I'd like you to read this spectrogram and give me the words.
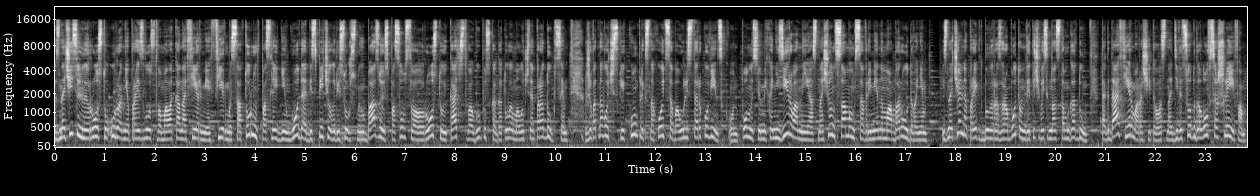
Значительный рост уровня производства молока на ферме фирмы «Сатурн» в последние годы обеспечил ресурсную базу и способствовал росту и качеству выпуска готовой молочной продукции. Животноводческий комплекс находится в ауле Старокувинск. Он полностью механизирован и оснащен самым современным оборудованием. Изначально проект был разработан в 2018 году. Тогда ферма рассчитывалась на 900 голов со шлейфом.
